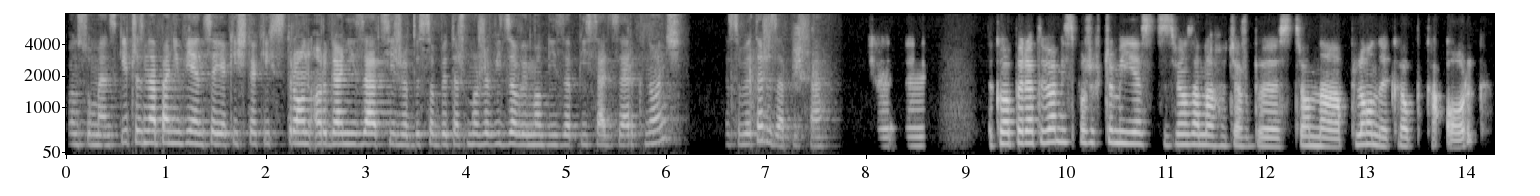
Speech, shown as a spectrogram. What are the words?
konsumencki. Czy zna pani więcej jakichś takich stron, organizacji, żeby sobie też może widzowie mogli zapisać, zerknąć? Ja sobie też zapiszę. Kooperatywami spożywczymi jest związana chociażby strona plony.org,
